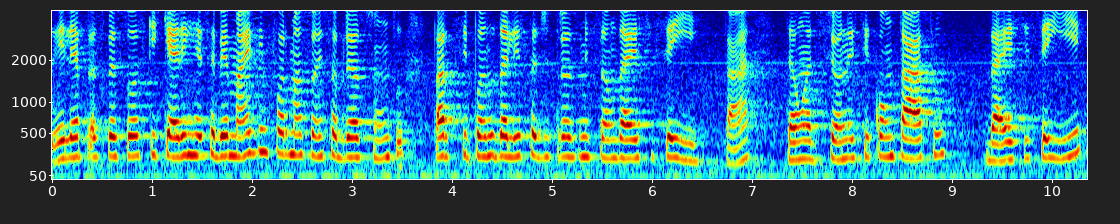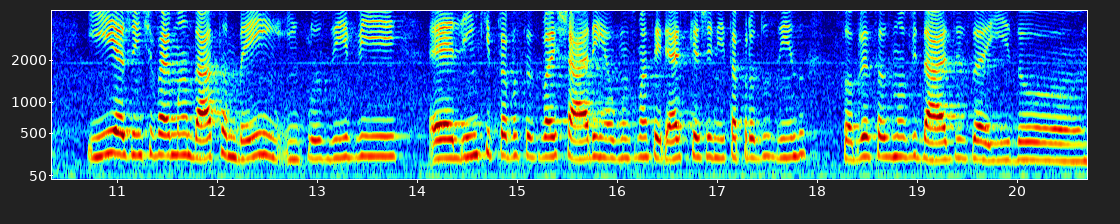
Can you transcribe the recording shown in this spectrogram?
ele é para as pessoas que querem receber mais informações sobre o assunto, participando da lista de transmissão da SCI, tá? Então, adiciona esse contato da SCI e a gente vai mandar também, inclusive é, link para vocês baixarem alguns materiais que a Geni está produzindo sobre essas novidades aí do,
